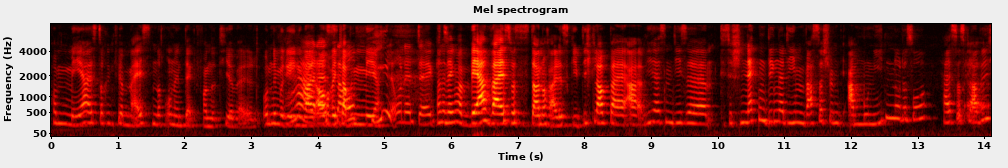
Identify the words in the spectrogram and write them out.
vom Meer ist doch irgendwie am meisten noch unentdeckt von der Tierwelt. Und im Regenwald ja, auch, aber ich glaube im Meer. viel unentdeckt. Und dann denkt man, wer weiß, was es da noch alles gibt. Ich glaube bei, ah, wie heißen diese, diese Schneckendinger, die im Wasser schwimmen, Ammoniden oder so, heißt das, glaube ich.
